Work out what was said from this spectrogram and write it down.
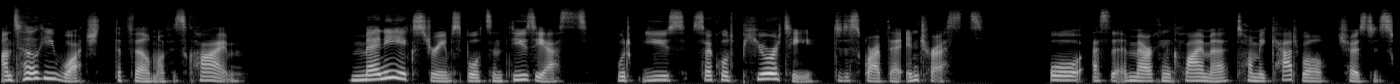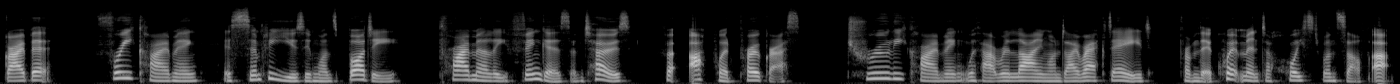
until he watched the film of his climb. Many extreme sports enthusiasts would use so called purity to describe their interests, or as the American climber Tommy Caldwell chose to describe it, free climbing is simply using one's body, primarily fingers and toes, for upward progress, truly climbing without relying on direct aid from the equipment to hoist oneself up.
